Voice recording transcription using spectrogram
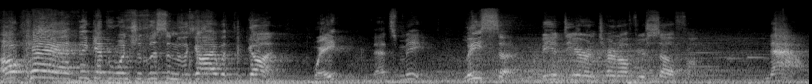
Okay, I think everyone should listen to the guy with the gun. Wait, that's me. Lisa, be a dear and turn off your cell phone. Now,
